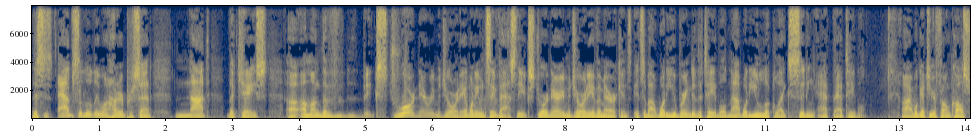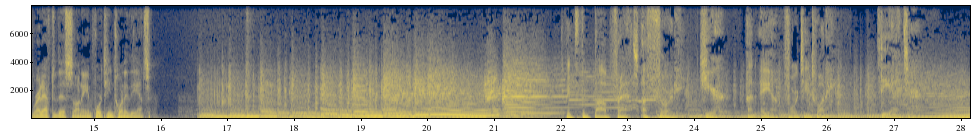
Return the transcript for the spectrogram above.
This is absolutely 100% not the case uh, among the v- extraordinary majority. I won't even say vast, the extraordinary majority of Americans. It's about what do you bring to the table, not what do you look like sitting at that table. All right, we'll get to your phone calls right after this on AM 1420 The Answer. It's the Bob Frantz Authority here on AM 1420 The Answer.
